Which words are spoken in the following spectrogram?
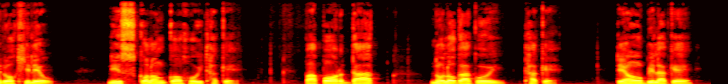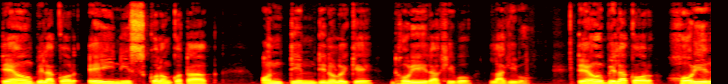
ৰখিলেও নিষ্কলংক হৈ থাকে। পাপৰ দাগ নলগাকৈ থাকে। তেওঁবিলাকে তেওঁবিলাকৰ এই নিষ্কলংকতাক অন্তিম দিনলৈকে ধৰি ৰাখিব লাগিব। তেওঁবিলাকৰ শৰীৰ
